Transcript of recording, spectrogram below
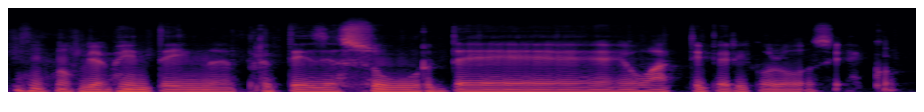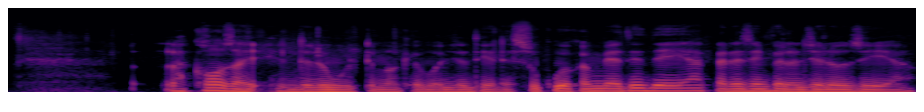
ovviamente in pretese assurde o atti pericolosi. Ecco, la cosa dell'ultimo che voglio dire, su cui ho cambiato idea, per esempio la gelosia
